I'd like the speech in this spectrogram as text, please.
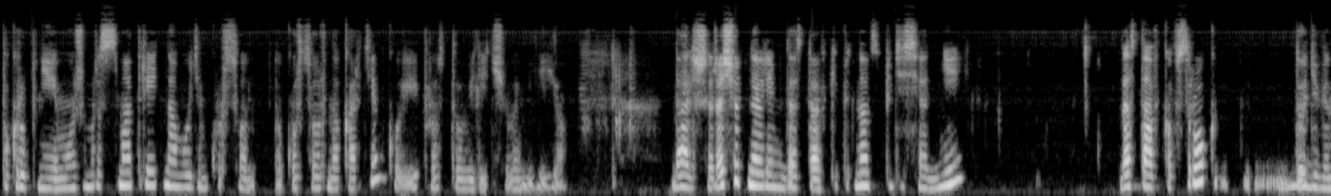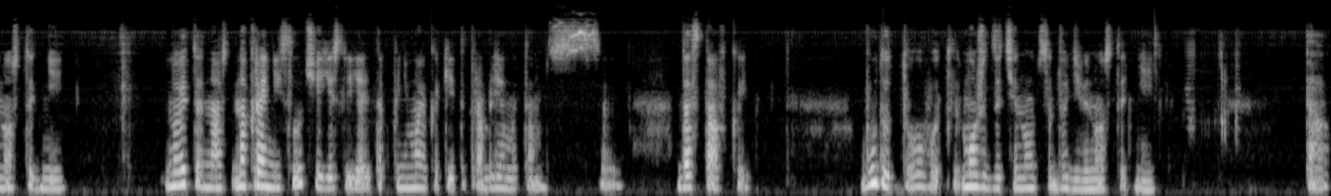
покрупнее можем рассмотреть. Наводим курсор, курсор на картинку и просто увеличиваем ее. Дальше. Расчетное время доставки 15-50 дней. Доставка в срок до 90 дней. Но это на, на крайний случай, если я так понимаю, какие-то проблемы там с доставкой будут, то вот может затянуться до 90 дней. Так,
